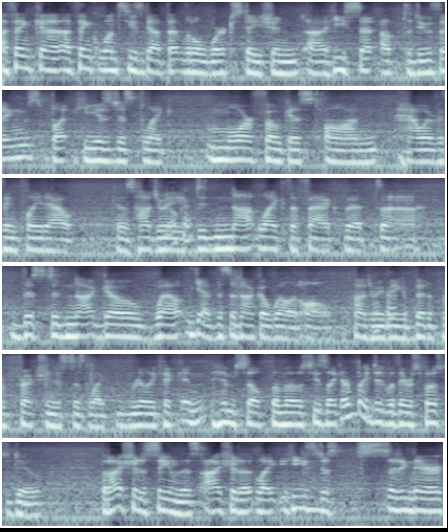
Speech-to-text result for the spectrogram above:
I think uh, I think once he's got that little workstation, uh, he's set up to do things, but he is just like more focused on how everything played out because Hajime Okay. did not like the fact that. Uh, this did not go well. Yeah, this did not go well at all. Hajime, being a bit of a perfectionist, is like really kicking himself the most. He's like, everybody did what they were supposed to do, but I should have seen this. I should have like. He's just sitting there,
